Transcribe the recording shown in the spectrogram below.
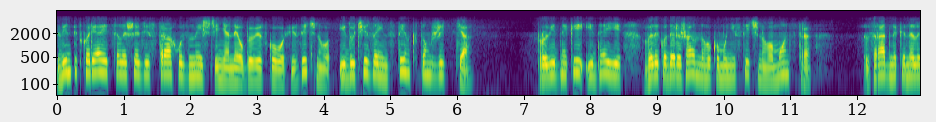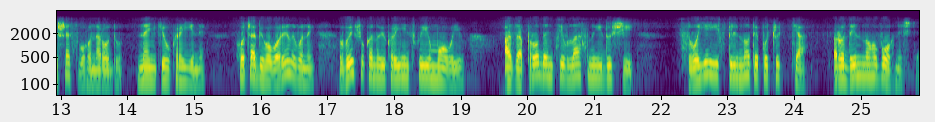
Він підкоряється лише зі страху знищення необов'язково фізичного, ідучи за інстинктом життя. Провідники ідеї великодержавного комуністичного монстра, зрадники не лише свого народу, неньки України, хоча б і говорили вони вишуканою українською мовою а за проданці власної душі, своєї спільноти почуття, родинного вогнища.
